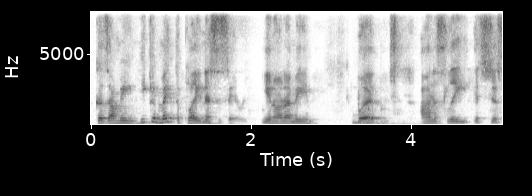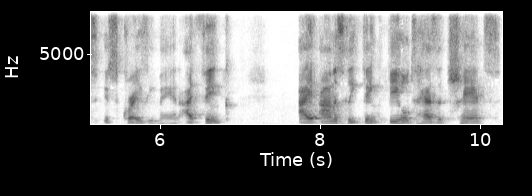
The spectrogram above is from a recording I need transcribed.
because I mean he can make the play necessary, you know what I mean? But honestly, it's just it's crazy, man. I think I honestly think Fields has a chance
